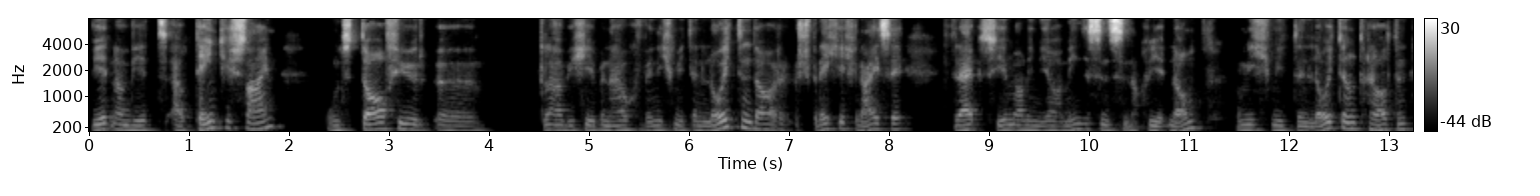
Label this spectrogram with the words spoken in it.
Vietnam wird authentisch sein und dafür äh, glaube ich eben auch, wenn ich mit den Leuten da spreche, ich reise drei bis viermal im Jahr mindestens nach Vietnam und mich mit den Leuten unterhalten,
